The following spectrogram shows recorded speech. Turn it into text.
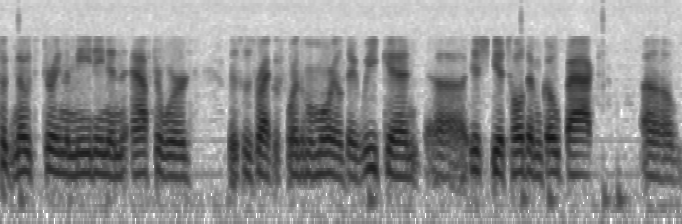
took notes during the meeting and afterwards. This was right before the Memorial Day weekend. Uh, Ishbia told them go back, um,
